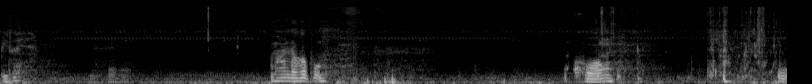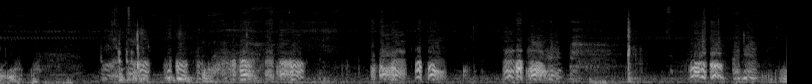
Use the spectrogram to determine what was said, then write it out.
ปิดเลย มาแล้วครับผม ของโอ้โอ้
